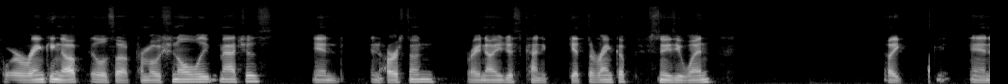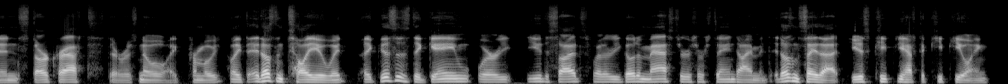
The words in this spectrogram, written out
for ranking up, it was uh, promotional matches, and in Hearthstone right now you just kind of get the rank up as soon as you win. Like and in StarCraft there was no like promote like it doesn't tell you what like this is the game where you decides whether you go to Masters or stay in Diamond. It doesn't say that. You just keep you have to keep queuing,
